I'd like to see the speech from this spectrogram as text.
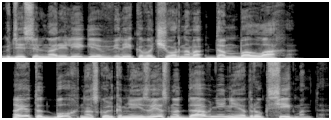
где сильна религия великого черного Дамбалаха. А этот бог, насколько мне известно, давний недруг Сигмонта.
